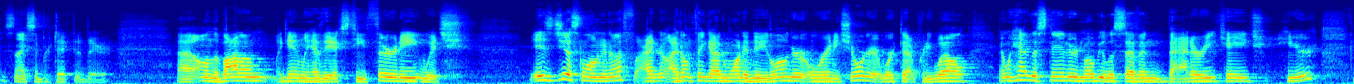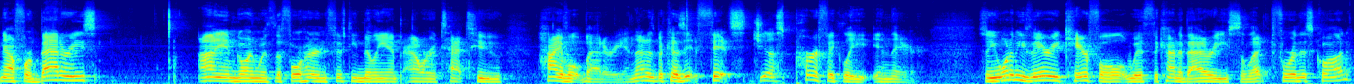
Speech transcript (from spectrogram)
It's nice and protected there. Uh, on the bottom, again, we have the XT30, which is just long enough. I don't, I don't think I'd want it any longer or any shorter. It worked out pretty well. And we have the standard Mobula 7 battery cage here. Now for batteries, I am going with the 450 milliamp hour Tattu high volt battery, and that is because it fits just perfectly in there. So you want to be very careful with the kind of battery you select for this quad,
